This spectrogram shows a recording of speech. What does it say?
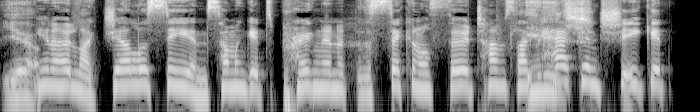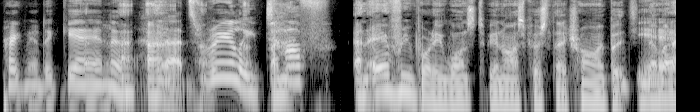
Yeah. you know, like jealousy and someone gets pregnant at the second or third time. It's like, It how is. can she get pregnant again? And that's really tough. And everybody wants to be a nice person they try, but no matter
